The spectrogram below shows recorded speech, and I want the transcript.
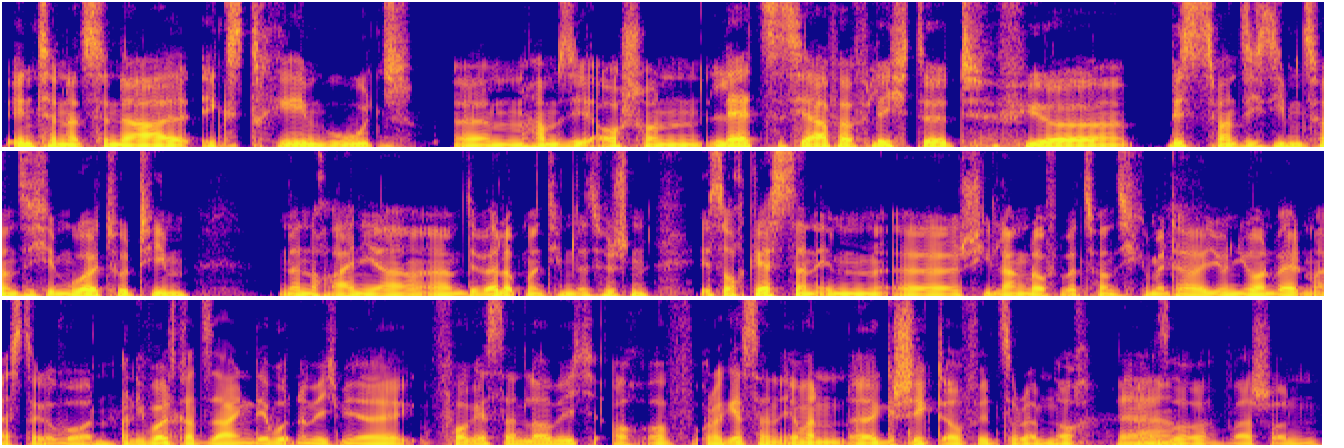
International extrem gut. Ähm, haben sie auch schon letztes Jahr verpflichtet für bis 2027 im World Tour Team. Und dann noch ein Jahr ähm, Development Team dazwischen. Ist auch gestern im äh, Skilanglauf über 20 Kilometer Junioren-Weltmeister geworden. Und ich wollte gerade sagen, der wurde nämlich mir vorgestern, glaube ich, auch auf, oder gestern irgendwann äh, geschickt auf Instagram noch. Ja. Also war schon,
